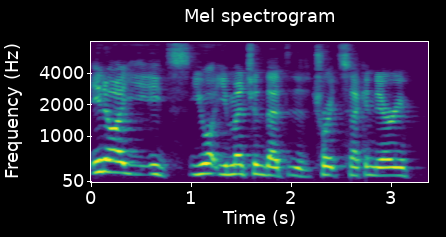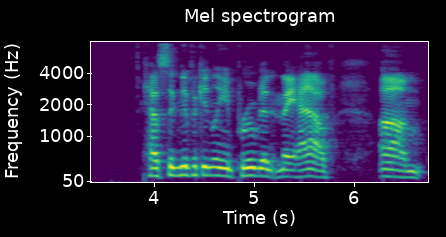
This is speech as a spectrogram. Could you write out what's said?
you know, it's, you, you mentioned that the Detroit secondary has significantly improved and they have. Um,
